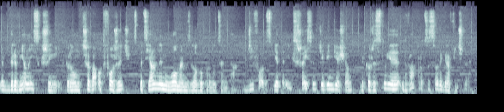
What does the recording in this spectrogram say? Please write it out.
w drewnianej skrzyni, którą trzeba otworzyć specjalnym łomem z logo producenta. GeForce GTX 690 wykorzystuje dwa procesory graficzne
